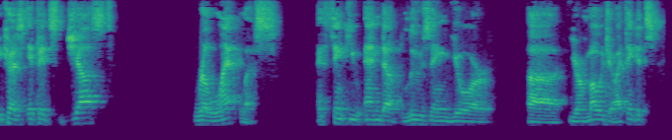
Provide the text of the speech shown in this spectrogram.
Because if it's just relentless, I think you end up losing your, uh, your mojo. I think it's,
